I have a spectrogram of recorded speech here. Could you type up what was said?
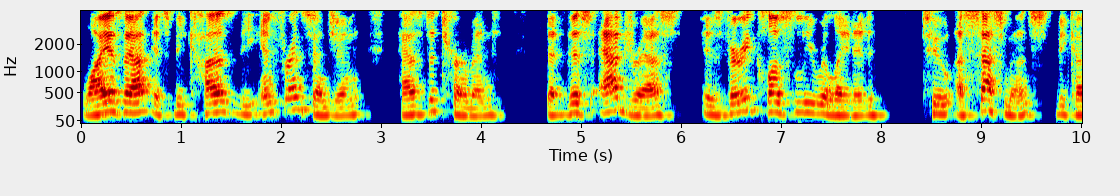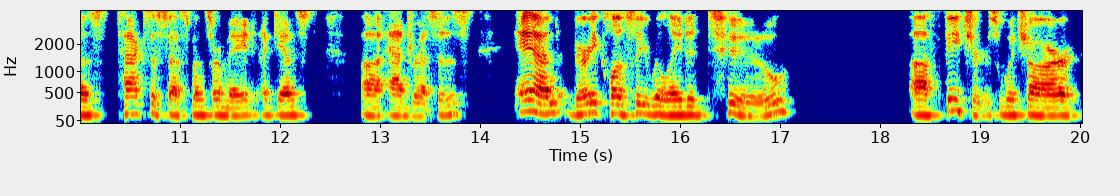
Why is that? It's because the inference engine has determined that this address is very closely related to assessments because tax assessments are made against uh, addresses and very closely related to uh, features, which are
